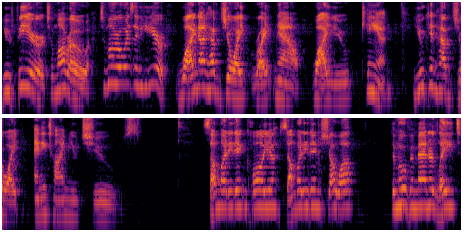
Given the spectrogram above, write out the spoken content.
you fear tomorrow. Tomorrow isn't here. Why not have joy right now? Why you can. You can have joy anytime you choose. Somebody didn't call you. Somebody didn't show up. The moving men are late.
